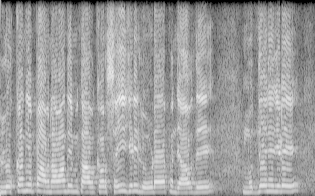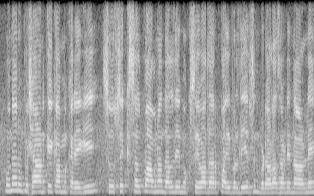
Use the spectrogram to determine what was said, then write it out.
ਲੋਕਾਂ ਦੀਆਂ ਭਾਵਨਾਵਾਂ ਦੇ ਮੁਤਾਬਕ ਔਰ ਸਹੀ ਜਿਹੜੀ ਲੋੜ ਹੈ ਪੰਜਾਬ ਦੇ ਮੁੱਦੇ ਨੇ ਜਿਹੜੇ ਉਹਨਾਂ ਨੂੰ ਪਛਾਣ ਕੇ ਕੰਮ ਕਰੇਗੀ। ਸੋ ਸਿੱਖ ਸਦਭਾਵਨਾ ਦਲ ਦੇ ਮੁੱਖ ਸੇਵਾਦਾਰ ਭਾਈ ਬਲਦੇਵ ਸਿੰਘ ਬਡਾਲਾ ਸਾਡੇ ਨਾਲ ਨੇ।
